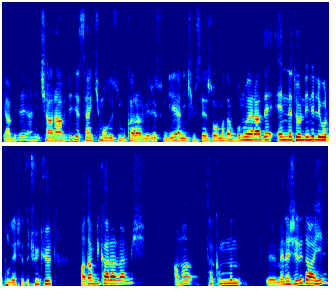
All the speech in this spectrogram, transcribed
Ya bir de hani Çağrı abi dedi ya sen kim oluyorsun bu karar veriyorsun diye hani kimseye sormadan. Bunu herhalde en net örneğini Liverpool yaşadı. Çünkü adam bir karar vermiş ama takımın e, menajeri dahil,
